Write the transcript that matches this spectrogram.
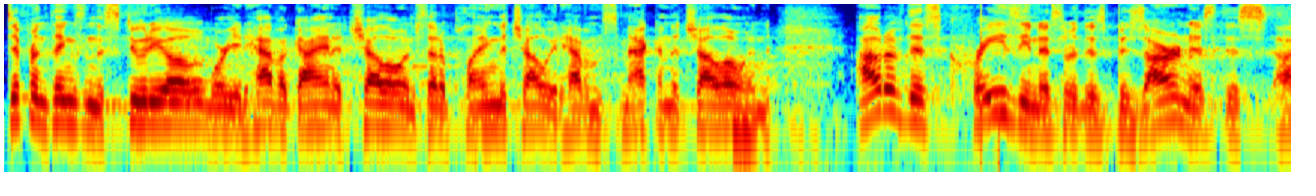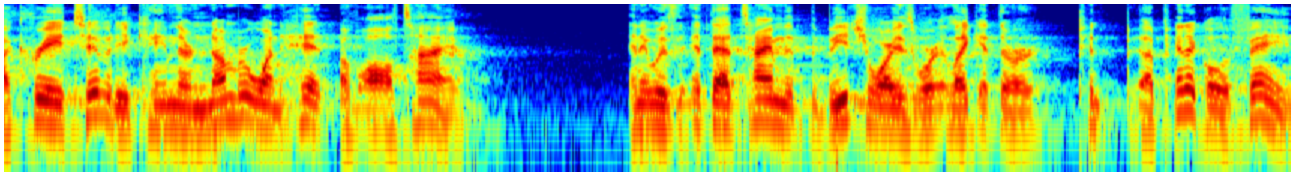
different things in the studio where you'd have a guy in a cello instead of playing the cello, he'd have him smacking the cello. And out of this craziness or this bizarreness, this uh, creativity came their number one hit of all time. And it was at that time that the Beach Boys were like at their pin- uh, pinnacle of fame.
